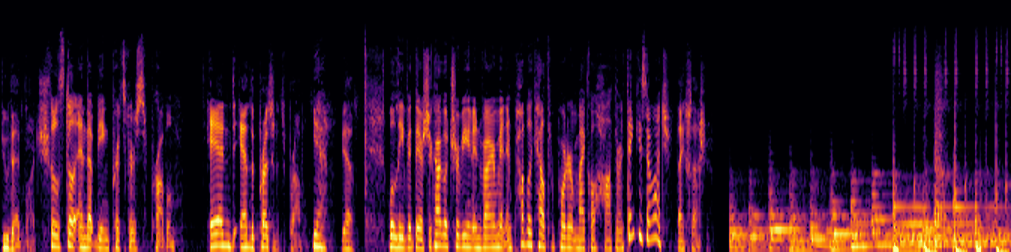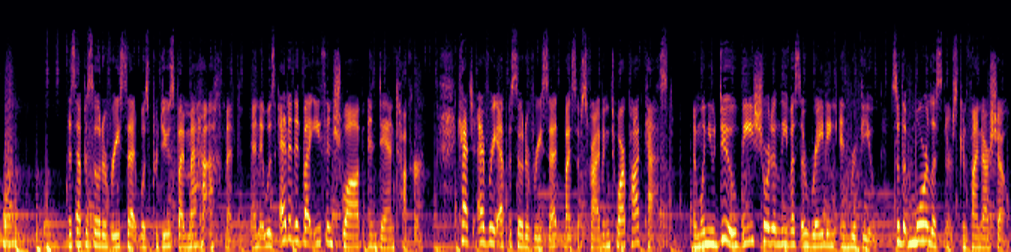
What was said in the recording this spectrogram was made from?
do that much. So it'll still end up being Pritzker's problem. And and the president's problem. Yeah. Yeah. We'll leave it there. Chicago Tribune environment and public health reporter Michael Hawthorne. Thank you so much. Thanks, Sasha. This episode of Reset was produced by Meha Ahmed and it was edited by Ethan Schwab and Dan Tucker. Catch every episode of Reset by subscribing to our podcast. And when you do, be sure to leave us a rating and review so that more listeners can find our show.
